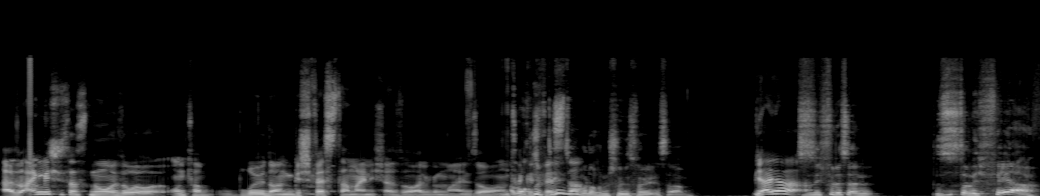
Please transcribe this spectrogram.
also eigentlich ist das nur so unter Brüdern, Geschwister meine ich, also allgemein, so unter Aber auch mit denen Geschwister. sollen wir doch ein schönes Verhältnis haben. ja, ja. Also ich finde das dann, das ist doch nicht fair.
